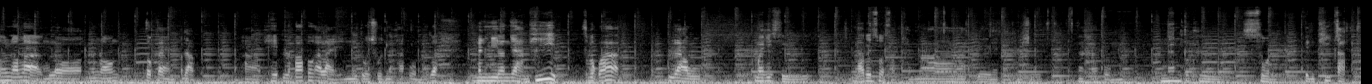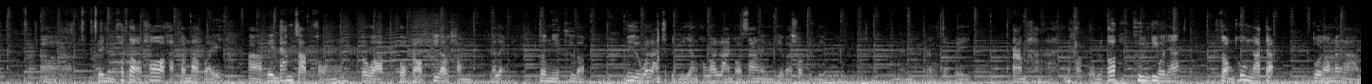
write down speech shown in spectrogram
ก็ระหว่างรอน้องๆตกแต่งประดับเพชรแล้วก็พวกอะไรในตัวชุดนะครับผมแล้วก็มันมีบางอย่างที่จะบอกว่าเราไม่ได้ซื้อแล้วเป็นส่วนสำคัญมากเลยในการทำชุดนะครับผมนั่นก็คือส่วนเป็นที่จับเป็นข้อต่อท่อครับสำหรับไว้เป็นด้ามจับของตัวโปรกรอฟที่เราทำนั่นแหละตัวนี้คือแบบไม่รู้ว่าร้านจะปิดหรือยังเพราะว่าร้านก่อสร้างในกรุงเทพอะชอบปิดเร็วนั้นเราจะไปตามหานะครับผมแล้วก็คือจริงๆวันนี้สองทุ่มนัดกับตัวน้องนางงาม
